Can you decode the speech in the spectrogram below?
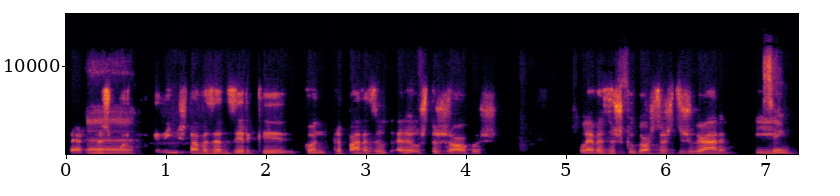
Certo, mas uh, por caminho, estavas a dizer que quando preparas eh, os teus jogos, levas os que gostas de jogar e. Sim.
